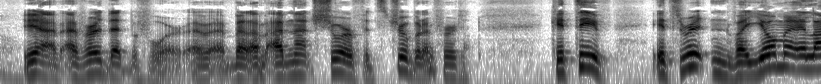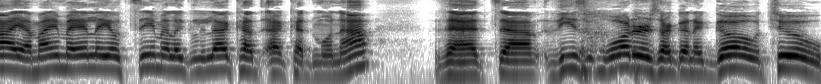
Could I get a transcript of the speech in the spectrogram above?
Oh. Yeah, I've, I've, heard that before, but I'm, I'm not sure if it's true, but I've heard it. Ketiv, it's written, Vayoma Elai, Amayim Ele Yotzim Glila Kadmona, that um, these waters are going to go to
